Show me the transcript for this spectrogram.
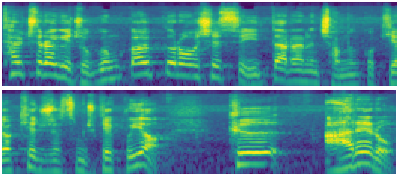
탈출하기 조금 껄끄러우실 수 있다라는 점은 꼭 기억해 주셨으면 좋겠고요. 그 아래로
